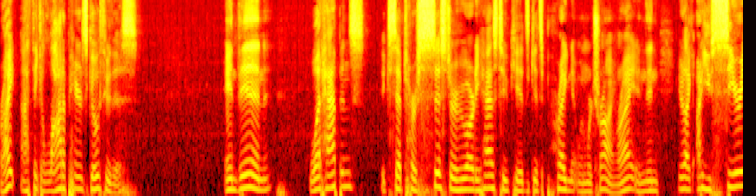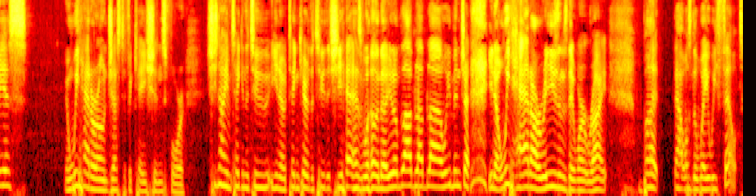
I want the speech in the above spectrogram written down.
right? I think a lot of parents go through this. And then what happens? Except her sister, who already has two kids, gets pregnant when we're trying, right? And then you're like, "Are you serious?" And we had our own justifications for she's not even taking the two, you know, taking care of the two that she has well enough, you know, blah, blah, blah. We've been trying, you know, we had our reasons that weren't right, but that was the way we felt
